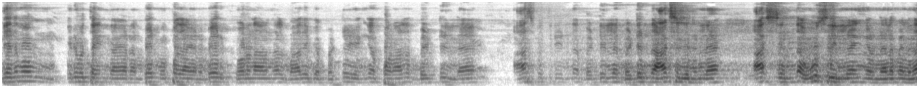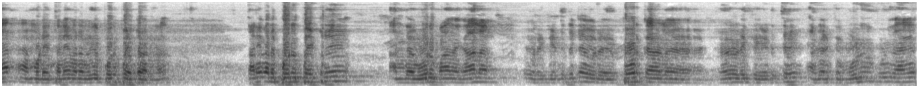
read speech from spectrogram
தினமும் இருபத்தைந்தாயிரம் பேர் முப்பதாயிரம் பேர் கொரோனாவினால் பாதிக்கப்பட்டு எங்கே போனாலும் பெட் இல்லை ஆஸ்பத்திரி இருந்தால் பெட் இல்லை பெட் இருந்தால் ஆக்சிஜன் இல்லை ஆக்சிஜன் இருந்தால் ஊசி இல்லைங்கிற நிலைமையில தான் நம்முடைய தலைவர் அவர்கள் பொறுப்பேற்றார்கள் தலைவர் பொறுப்பேற்று அந்த ஒரு மாத காலம் ஒரு கிட்டத்தட்ட ஒரு போர்க்கால நடவடிக்கை எடுத்து அதற்கு முழு முழுதாக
